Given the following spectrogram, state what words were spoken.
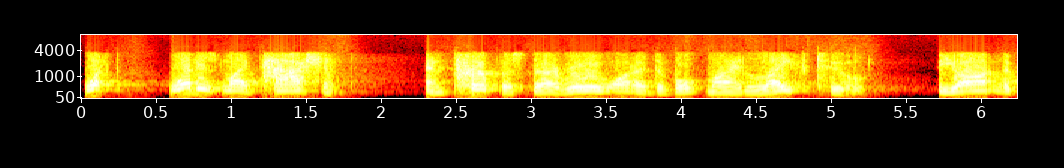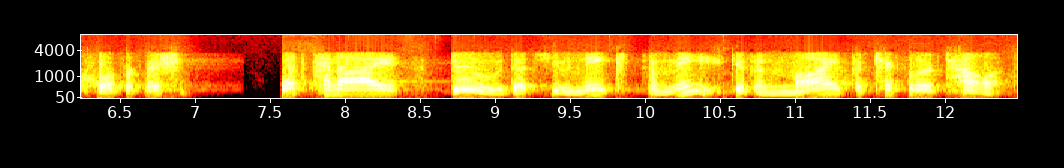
What, what is my passion and purpose that I really want to devote my life to beyond the corporate mission? What can I do that's unique to me, given my particular talents,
